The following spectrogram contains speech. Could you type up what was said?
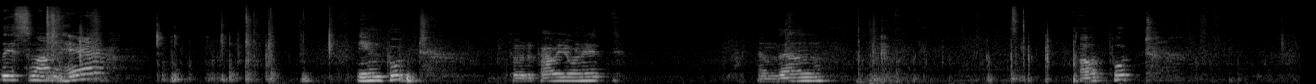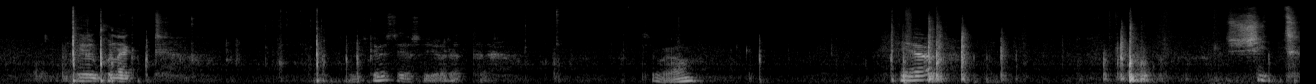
This one here. Input to the power unit and then output We'll connect nu ska vi se så gör rätt här Så ja. here uh, shit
